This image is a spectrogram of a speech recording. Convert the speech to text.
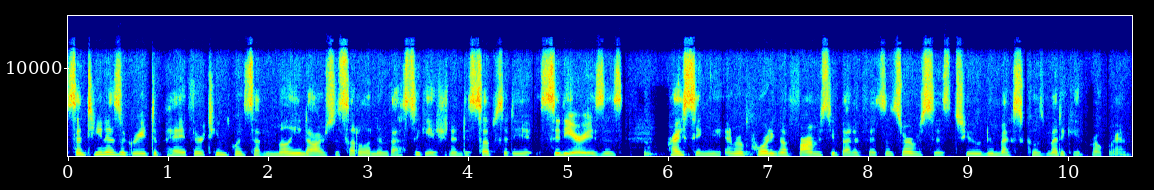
Centene has agreed to pay $13.7 million to settle an investigation into subsidiaries' pricing and reporting of pharmacy benefits and services to New Mexico's Medicaid program.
